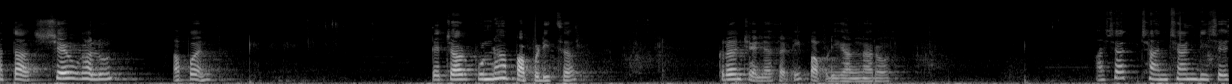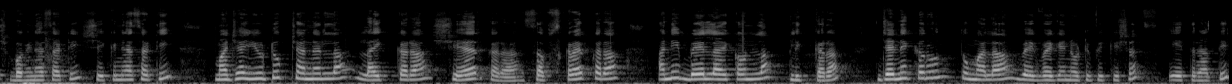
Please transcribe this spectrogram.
आता शेव घालून आपण त्याच्यावर पुन्हा पापडीचं क्रंच येण्यासाठी पापडी घालणार आहोत. अशा छान छान डिशेस बघण्यासाठी शिकण्यासाठी माझ्या यूट्यूब चॅनलला लाईक करा शेअर करा सबस्क्राईब करा आणि बेल आयकॉनला क्लिक करा. जेणेकरून तुम्हाला वेगवेगळे नोटिफिकेशन्स येत राहतील.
